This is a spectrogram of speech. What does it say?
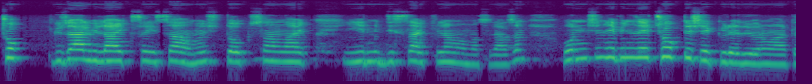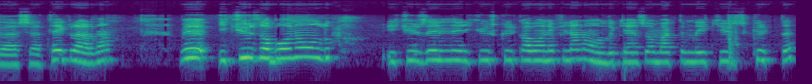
çok güzel bir like sayısı almış. 90 like, 20 dislike falan olması lazım. Bunun için hepinize çok teşekkür ediyorum arkadaşlar. Tekrardan. Ve 200 abone olduk. 250-240 abone falan olduk. En son baktığımda 240'tı.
